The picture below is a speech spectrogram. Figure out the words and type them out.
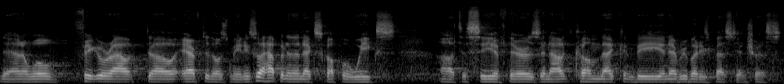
then, and we'll figure out uh, after those meetings. It'll happen in the next couple of weeks uh, to see if there's an outcome that can be in everybody's best interest.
